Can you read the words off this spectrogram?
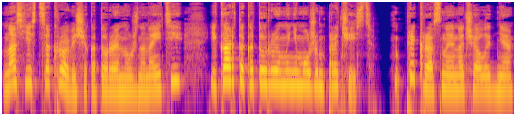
У нас есть сокровище, которое нужно найти, и карта, которую мы не можем прочесть. Прекрасное начало дня.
